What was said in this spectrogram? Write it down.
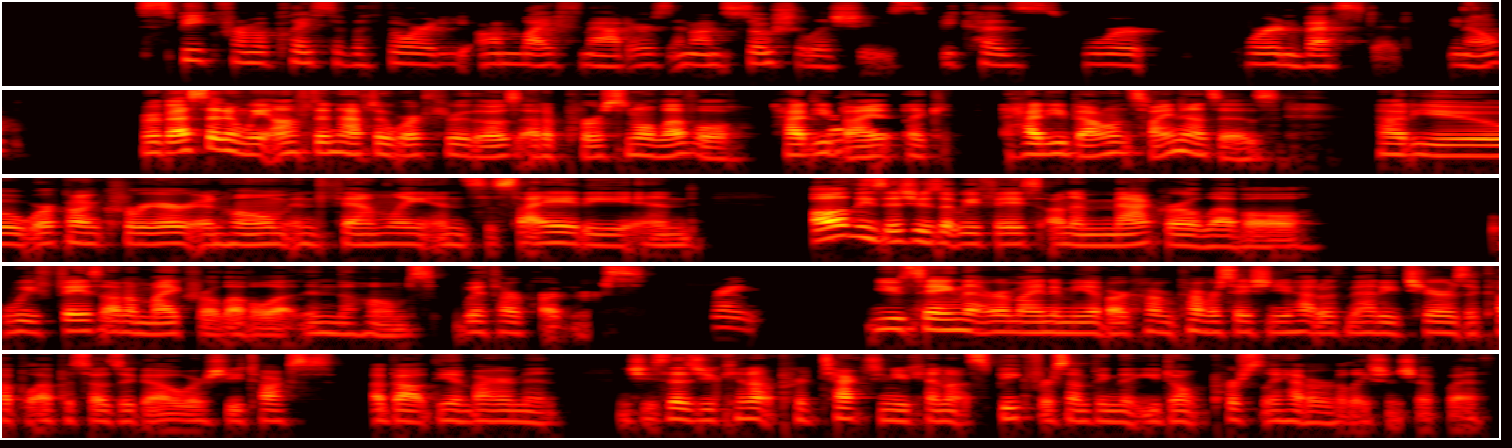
speak from a place of authority on life matters and on social issues because we're we're invested, you know? We're invested and we often have to work through those at a personal level. How do you buy it like how do you balance finances? How do you work on career and home and family and society and all these issues that we face on a macro level, we face on a micro level uh, in the homes with our partners. Right. You saying that reminded me of our conversation you had with Maddie Cheers a couple episodes ago, where she talks about the environment. And she says you cannot protect and you cannot speak for something that you don't personally have a relationship with.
